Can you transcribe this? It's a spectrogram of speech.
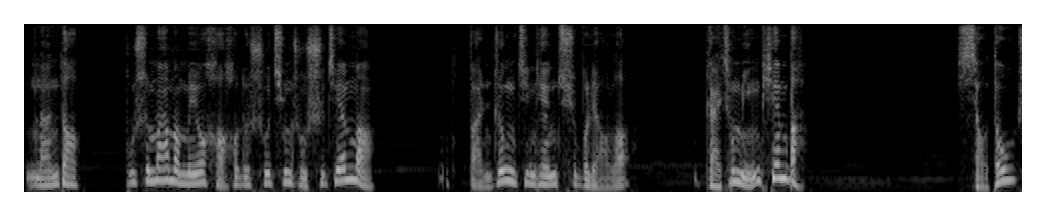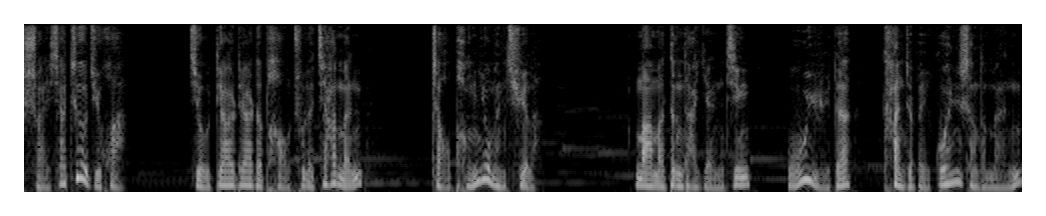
难道不是妈妈没有好好的说清楚时间吗？反正今天去不了了，改成明天吧。小兜甩下这句话，就颠颠的跑出了家门，找朋友们去了。妈妈瞪大眼睛，无语的看着被关上的门。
